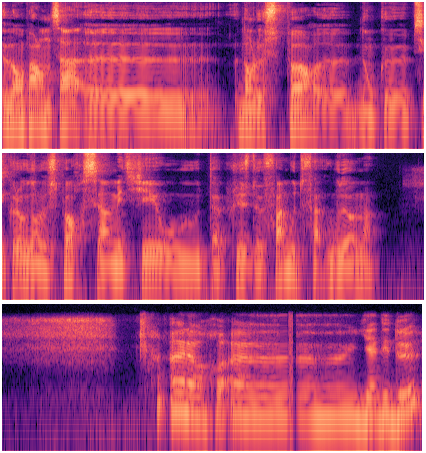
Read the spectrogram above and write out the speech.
en parlant de ça, dans le sport, donc psychologue dans le sport, c'est un métier où tu as plus de femmes ou d'hommes? Alors, euh, il y a des deux.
